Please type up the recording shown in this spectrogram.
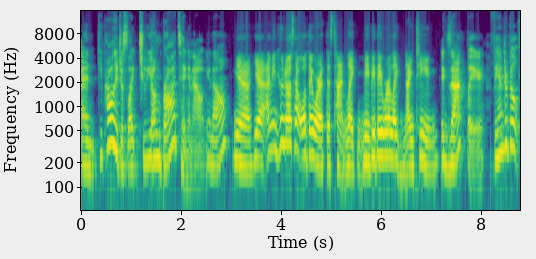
and he probably just liked two young broads hanging out, you know? Yeah, yeah. I mean, who knows how old they were at this time? Like, maybe they were like 19. Exactly. Vanderbilt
